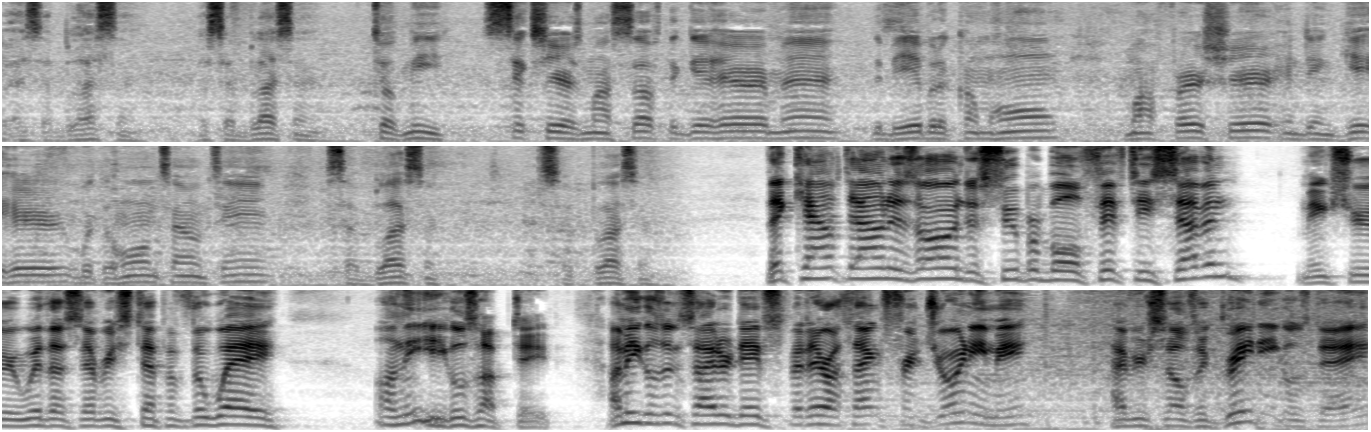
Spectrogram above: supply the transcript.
it's a blessing. It's a blessing. It took me six years myself to get here, man. To be able to come home my first year and then get here with the hometown team, it's a blessing. It's a blessing. The countdown is on to Super Bowl 57. Make sure you're with us every step of the way on the Eagles Update. I'm Eagles Insider Dave Spadaro. Thanks for joining me. Have yourselves a great Eagles day.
